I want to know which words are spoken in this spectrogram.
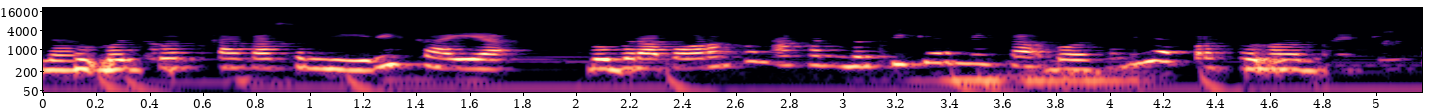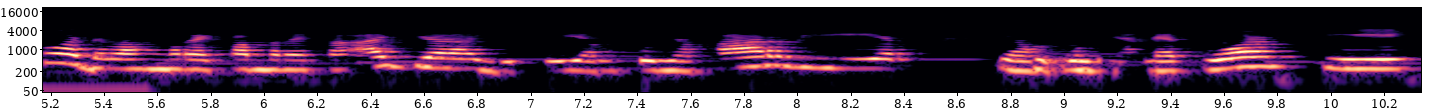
Nah, menurut kakak sendiri kayak beberapa orang kan akan berpikir nih kak bahwasannya ya personal branding itu adalah mereka-mereka aja gitu yang punya karir, yang punya networking.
